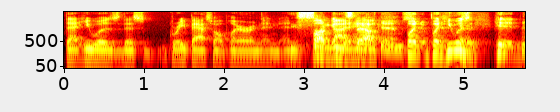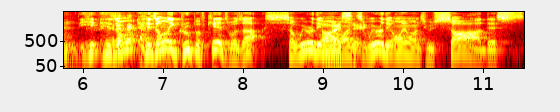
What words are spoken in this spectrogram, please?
that he was this great basketball player and and, and He fun sucked in guy the to hang staff out. games. But but he was his his, only, his only group of kids was us. So we were the Oh, only I ones. We were the only ones who saw this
